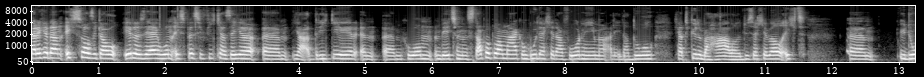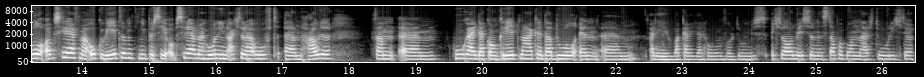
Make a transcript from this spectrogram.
maar dat je dan echt, zoals ik al eerder zei, gewoon echt specifiek gaat zeggen, um, ja, drie keer. En um, gewoon een beetje een stappenplan maken, hoe dat je dat voornemen, dat doel gaat kunnen behalen. Dus dat je wel echt je doelen opschrijft, maar ook wetend, niet per se opschrijven, maar gewoon in je achterhoofd houden van hoe ga ik dat concreet maken, dat doel. En wat kan ik daar gewoon voor doen. Dus echt wel een beetje een stappenplan naartoe richten.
